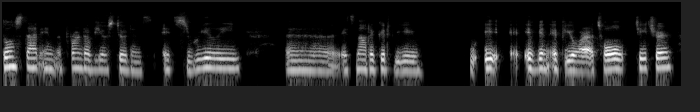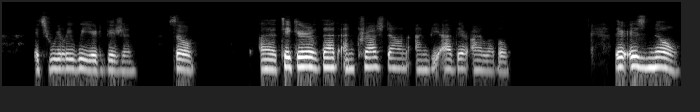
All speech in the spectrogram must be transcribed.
Don't stand in front of your students. It's really, uh, it's not a good view. Even if you are a tall teacher, it's really weird vision. So uh, take care of that and crouch down and be at their eye level. There is no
